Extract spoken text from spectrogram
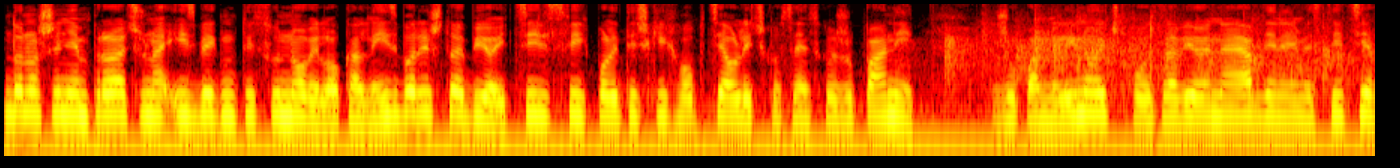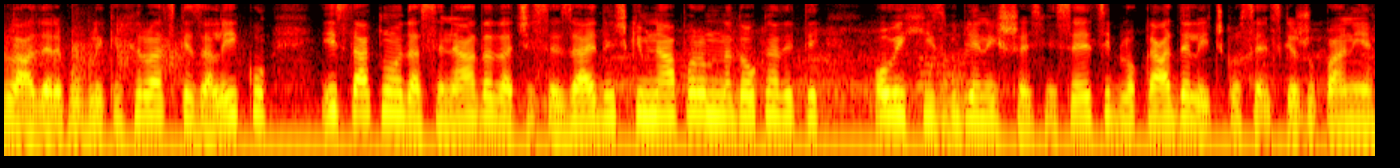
Donošenjem proračuna izbjegnuti su novi lokalni izbori, što je bio i cilj svih političkih opcija u Ličko-Senskoj županiji. Župan Milinović pozdravio je najavljene investicije vlade Republike Hrvatske za Liku i istaknuo da se nada da će se zajedničkim naporom nadoknaditi ovih izgubljenih šest mjeseci blokade Ličko-Senske županije.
